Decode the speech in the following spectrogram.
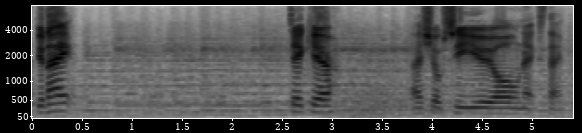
good night. Take care. I shall see you all next time.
